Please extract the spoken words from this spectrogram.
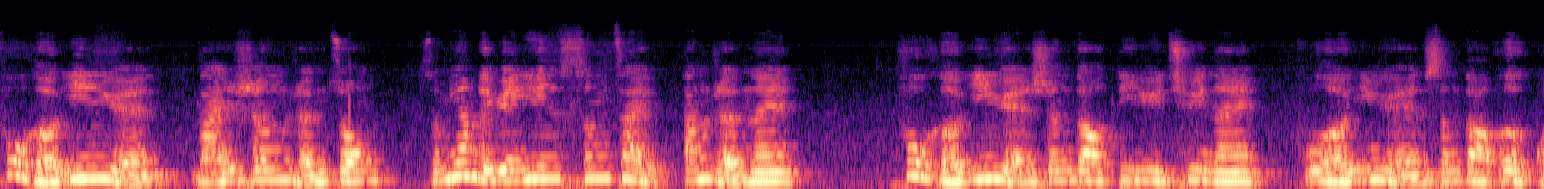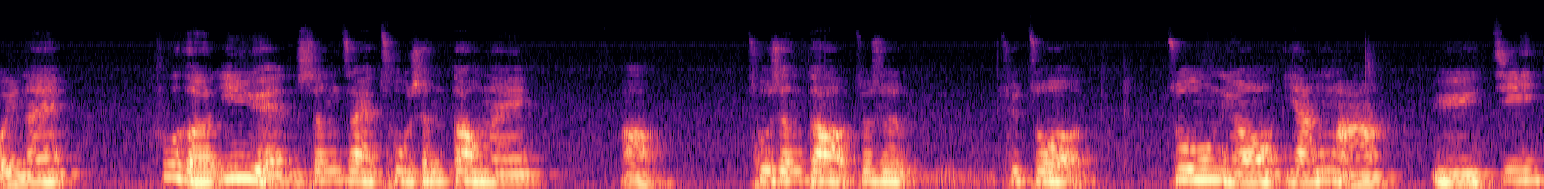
复何因缘来生人中？什么样的原因生在当人呢？复何因缘生到地狱去呢？复何因缘生到恶鬼呢？复何因缘生在畜生道呢？啊，畜生道就是去做猪牛羊马鱼鸡，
